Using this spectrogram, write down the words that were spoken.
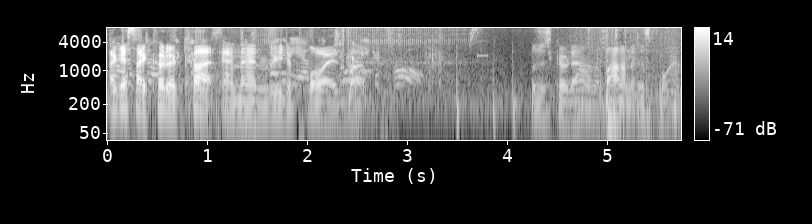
I guess I could have cut and then redeployed, but we'll just go down to the bottom at this point.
